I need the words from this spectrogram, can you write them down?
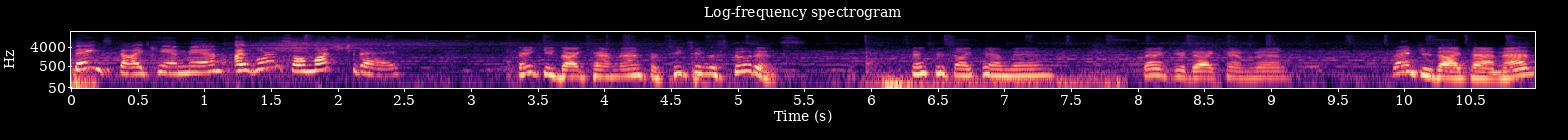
Thanks, Dicam Man. I learned so much today. Thank you, Dicam Man, for teaching the students. Thank you, Dicam Man. Thank you, Dicam Man. Thank you, Dicam Man.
